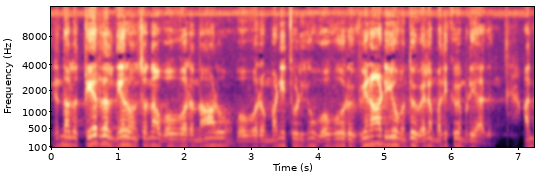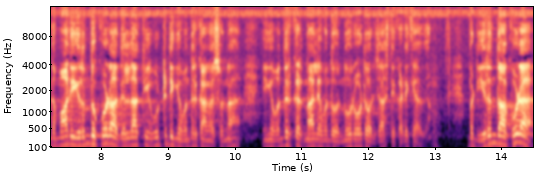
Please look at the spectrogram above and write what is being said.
இருந்தாலும் தேர்தல் நேரம் சொன்னால் ஒவ்வொரு நாளும் ஒவ்வொரு மணித்துளியும் ஒவ்வொரு வினாடியும் வந்து விலை மதிக்கவே முடியாது. அந்த மாதிரி இருந்து கூட அது எல்லாத்தையும் விட்டுட்டு இங்கே வந்திருக்காங்க சொன்னால் இங்கே வந்திருக்கிறதுனால வந்து ஒரு நூறு ஓட்டு ஒரு ஜாஸ்தி கிடைக்காது. பட் இருந்தால் கூட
